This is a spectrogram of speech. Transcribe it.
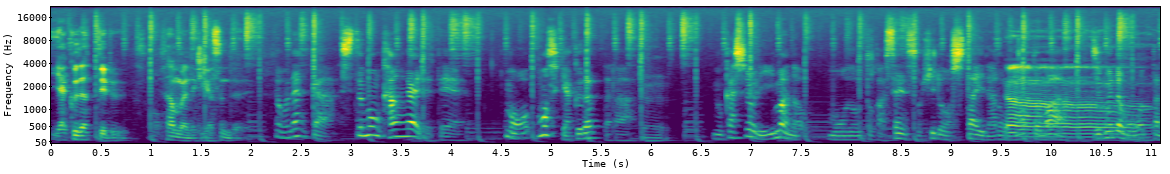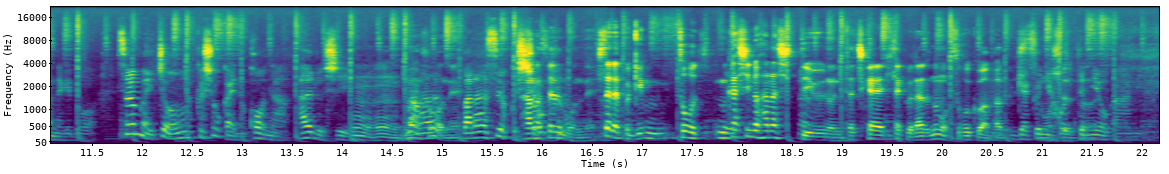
役立ってる3枚な気がするんだよね。でもなんか質問考えててもうもし逆だったら昔より今のモードとかセンスを披露したいだろうなとあはー。自分でも思ったんだけどそれはまあ一応音楽紹介のコーナーあるし、バランまあそうね。バランスよく話せるもんね。したらやっぱげ当時昔の話っていうのに立ち返りたくなるのもすごくわかる逆に掘ってみよううかなみたいな。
